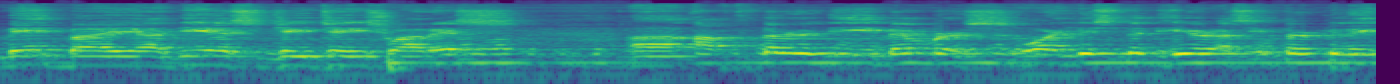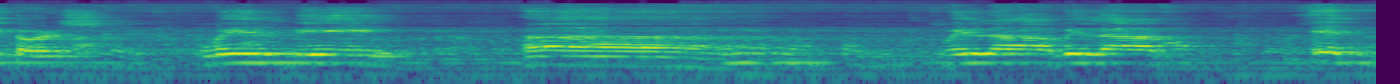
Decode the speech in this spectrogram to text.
made by uh, DSJJ Suarez. Uh, After the members who are listed here as interpelators will be, uh, will, uh, will uh, end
